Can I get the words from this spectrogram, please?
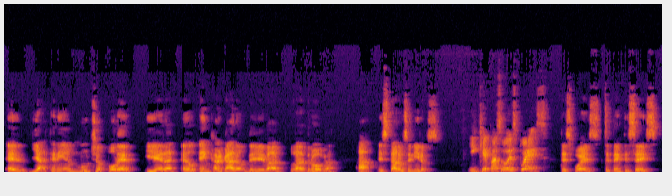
él ya tenía mucho poder y era el encargado de llevar la droga a Estados Unidos. ¿Y qué pasó después? Después, 76,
